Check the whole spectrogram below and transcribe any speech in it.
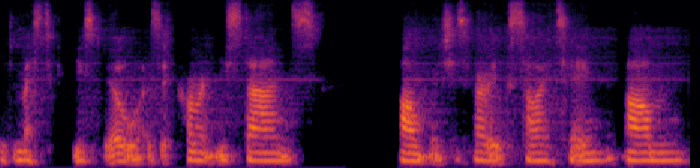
the domestic abuse bill as it currently stands, um, which is very exciting. Um,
